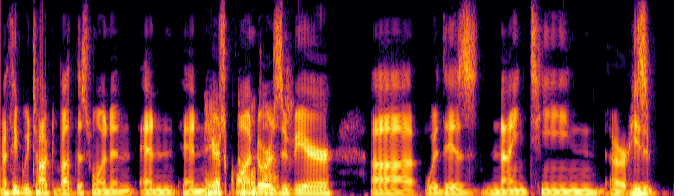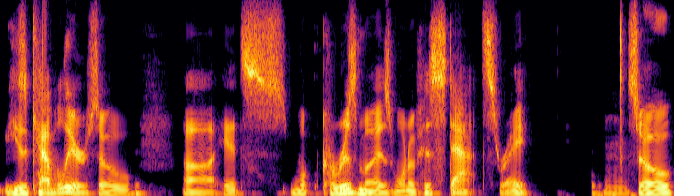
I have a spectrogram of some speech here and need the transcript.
I think we talked about this one, and and and Yeah, here's Quandor. Zavir uh, with his 19 or he's a he's a cavalier, so uh, it's charisma is one of his stats, right? Mhm. So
